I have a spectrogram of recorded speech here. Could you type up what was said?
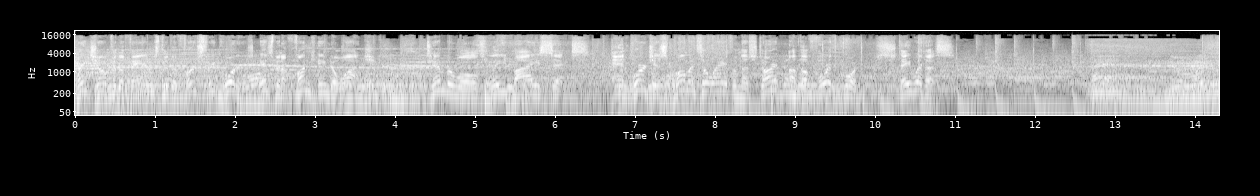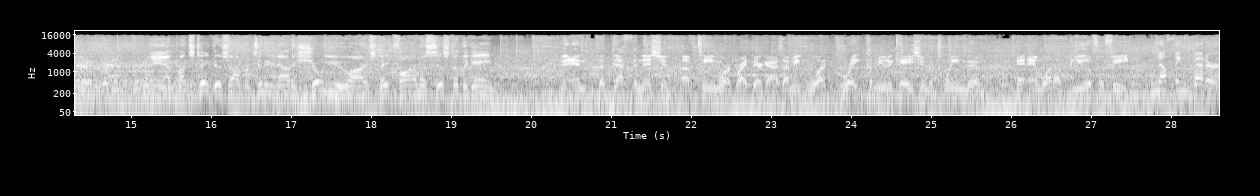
great show for the fans through the first three quarters. It's been a fun game to watch. Timberwolves lead by six. And we're just moments away from the start of the fourth quarter. Stay with us. And let's take this opportunity now to show you our State Farm assist of the game. And the definition of teamwork right there, guys. I mean, what great communication between them, and, what a beautiful feed. Nothing better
